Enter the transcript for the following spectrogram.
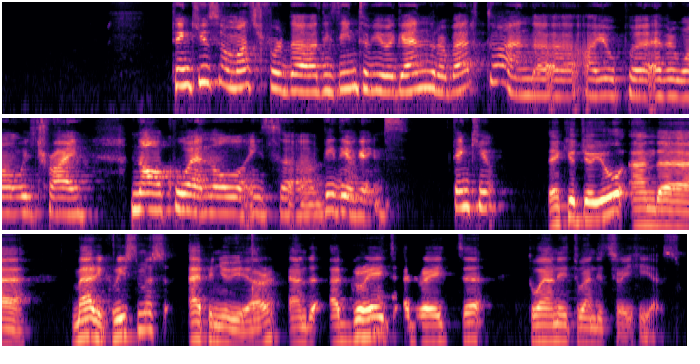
Thank you so much for the, this interview again, Roberto, and uh, I hope everyone will try Noku and all his video games. Thank you. Thank you to you, and Merry Christmas, Happy New Year, and a great, a great uh, 2023 years.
